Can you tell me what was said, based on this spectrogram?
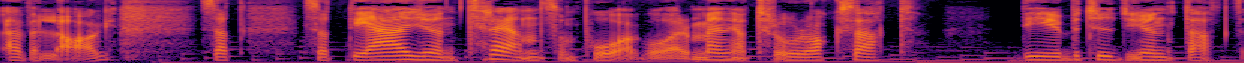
överlag. Så, att, så att det är ju en trend som pågår men jag tror också att det betyder ju inte att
